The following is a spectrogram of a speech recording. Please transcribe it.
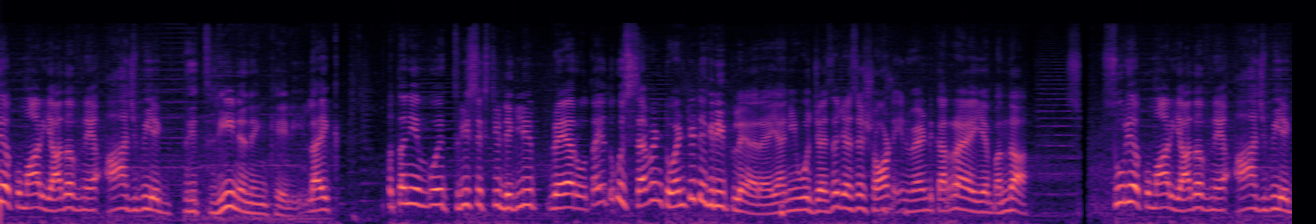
सूर्य कुमार यादव ने आज भी एक बेहतरीन इनिंग खेली। लाइक पता नहीं, वो एक 360 डिग्री प्लेयर होता है, ये तो कोई 720 डिग्री प्लेयर है। यानी वो जैसे जैसे शॉट इन्वेंट कर रहा है ये बंदा। सूर्य कुमार यादव ने आज भी एक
